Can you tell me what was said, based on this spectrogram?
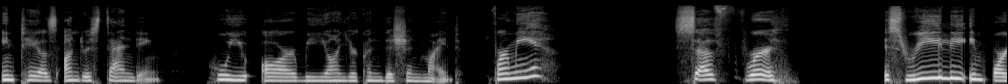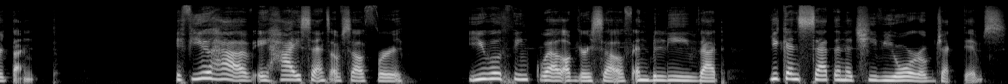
entails understanding who you are beyond your conditioned mind. For me, self worth is really important. If you have a high sense of self worth, you will think well of yourself and believe that you can set and achieve your objectives.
